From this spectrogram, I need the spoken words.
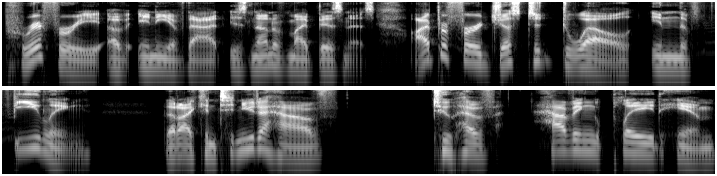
periphery of any of that is none of my business. I prefer just to dwell in the feeling that I continue to have to have having played him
